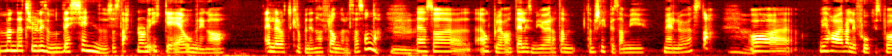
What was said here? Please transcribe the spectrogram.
Men det, tror liksom, det kjenner du så sterkt når du ikke er omringa eller at kroppen din har forandra seg sånn. da. Mm. Så jeg opplever at det liksom gjør at de, de slipper seg mye mer løs. da. Og vi har veldig fokus på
